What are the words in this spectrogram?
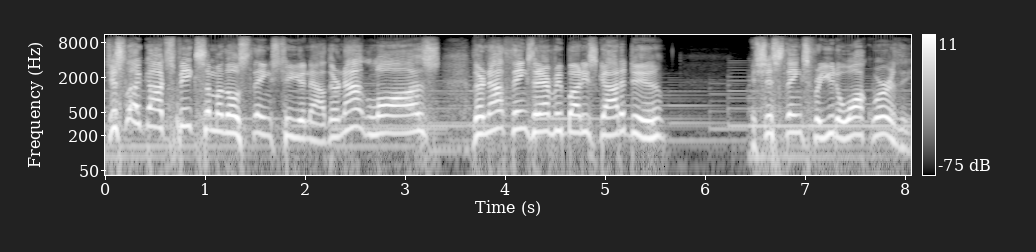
just let God speak some of those things to you now. They're not laws, they're not things that everybody's got to do. It's just things for you to walk worthy.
